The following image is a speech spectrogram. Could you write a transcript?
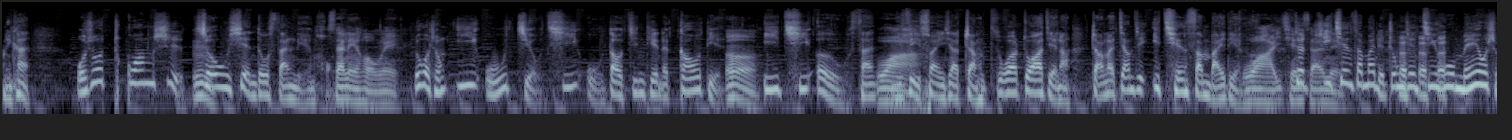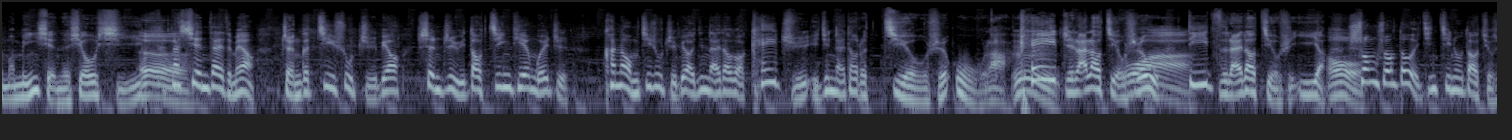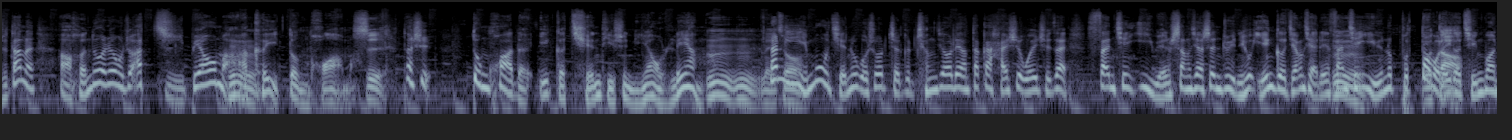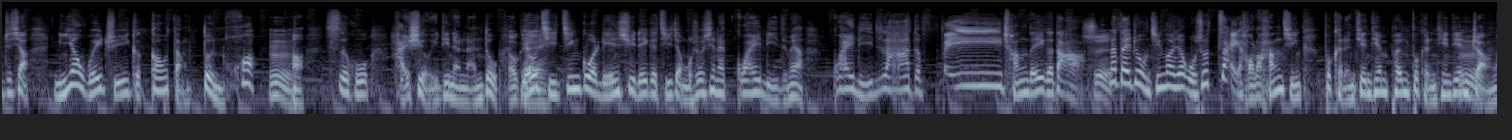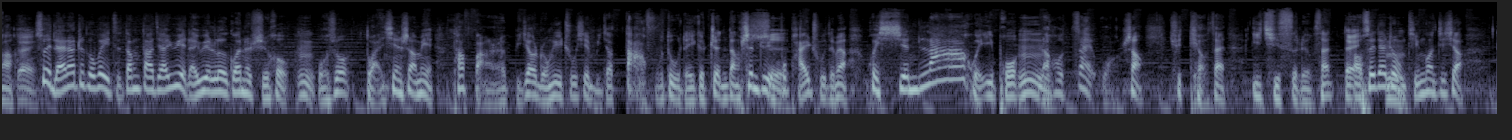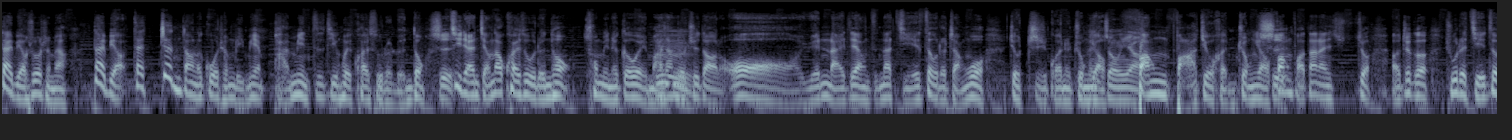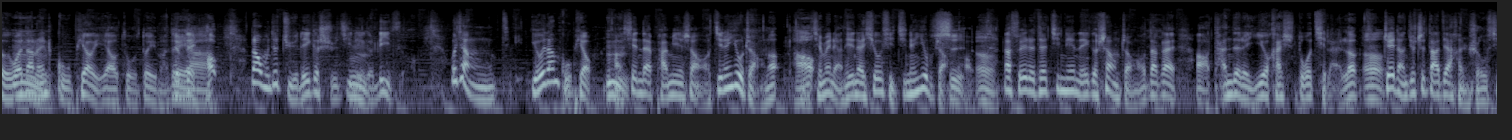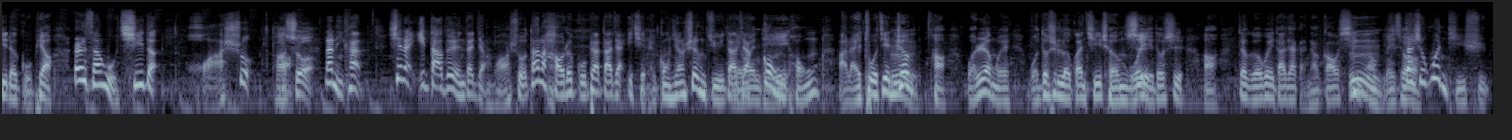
你看，我说光是周线都三连红，三连红哎。如果从一五九七五到今天的高点，嗯，一七二五三，你自己算一下，涨多多少点啊？涨了将近一千三百点哇，一千这一千三百点中间几乎没有什么明显的休息。嗯、那现在怎么样？整个技术指标，甚至于到今天为止。看到我们技术指标已经来到多少？K 值已经来到了九十五了、嗯、，K 值来到九十五低值来到九十一啊，哦、双双都已经进入到九十。当然啊，很多人认为说啊，指标嘛、嗯。啊、可以钝化嘛，是，但是。动画的一个前提是你要有量、啊，嗯嗯，那你目前如果说整个成交量大概还是维持在三千亿元上下，甚至于你说严格讲起来连三千亿元都不到的一个情况之下，嗯、你要维持一个高档钝化，嗯啊，似乎还是有一定的难度。Okay 尤其经过连续的一个急涨，我说现在乖离怎么样？乖离拉的非常的一个大，是。那在这种情况下，我说再好的行情不可能天天喷，不可能天天涨啊。嗯、对。所以来到这个位置，当大家越来越乐观的时候，嗯，我说短线上面它。反而比较容易出现比较大幅度的一个震荡，甚至也不排除怎么样会先拉回一波，嗯、然后再往上去挑战一七四六三。对，好，所以在这种情况之下，嗯、代表说什么呀？代表在震荡的过程里面，盘面资金会快速的轮动。是，既然讲到快速的轮动，聪明的各位马上就知道了。嗯、哦，原来这样子，那节奏的掌握就至关的重要，重要，方法就很重要。方法当然就啊、呃，这个除了节奏以外，嗯、当然股票也要做对嘛，对不对？好，那我们就举了一个实际的一个例子哦。我讲档有一档股票啊，嗯现在盘面上哦，今天又涨了。好前面两天在休息，今天又涨。是嗯那随着它今天的一个上涨哦，大概啊谈的也又开始多起来了。嗯这档就是大家很熟悉的股票，二三五七的华硕。华硕那你看现在一大堆人在讲华硕，当然好的股票大家一起来共享盛举，大家共同啊来做见证。嗯好，我认为我都是乐观其成，我也都是啊这个为大家感到高兴啊、嗯没错但是问题是。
